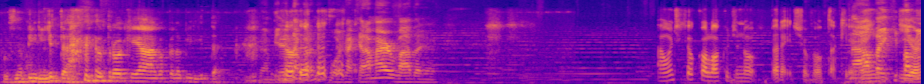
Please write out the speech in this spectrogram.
Pus na birita. Eu troquei a água pela birita. Birita agora não pô, já que era marvada já. Aonde que eu coloco de novo? Pera aí, deixa eu voltar aqui. Na É aba equipamento gear,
